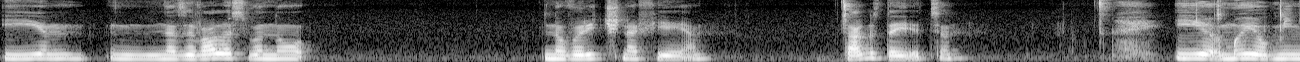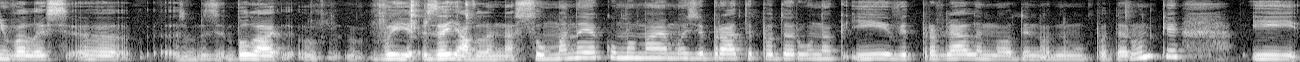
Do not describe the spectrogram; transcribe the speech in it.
і називалось воно Новорічна фея. Так, здається. І ми обмінювались, е, була заявлена сума, на яку ми маємо зібрати подарунок, і відправляли ми один одному подарунки. І,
